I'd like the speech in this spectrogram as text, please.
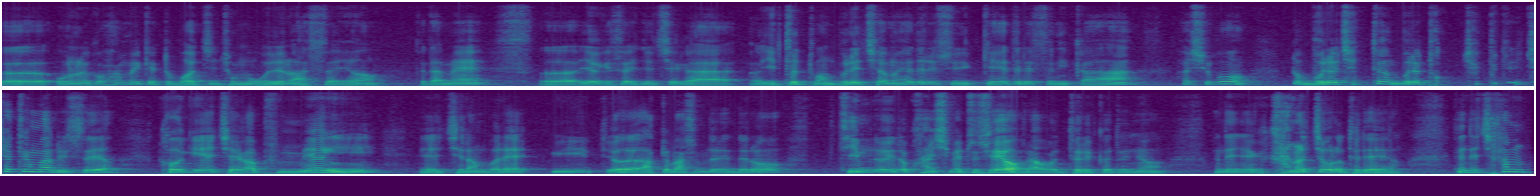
어 오늘 그 황매기 또 멋진 종목 올려놨어요. 그다음에 어 여기서 이제 제가 이틀 동안 무료 체험을 해드릴 수 있게 해드렸으니까 하시고 또 무료 채팅 무료 톡 채- 채팅만도 있어요. 거기에 제가 분명히 예, 지난번에 이 어, 아까 말씀드린 대로 딥노이도 관심에 두세요라고 드렸거든요. 근데 이제 간헐적으로 드려요. 근데 참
